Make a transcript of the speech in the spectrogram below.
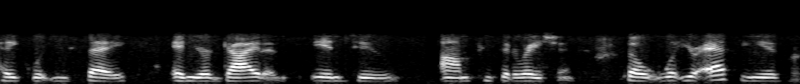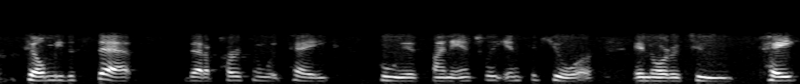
take what you say and your guidance into um, consideration. So what you're asking is, tell me the steps that a person would take who is financially insecure in order to take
